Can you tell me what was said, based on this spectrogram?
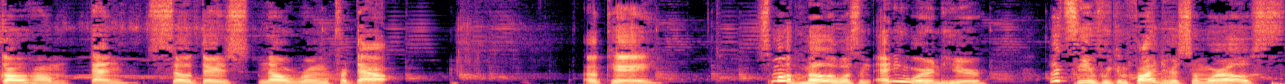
Go home then, so there's no room for doubt. Okay. Smogmella wasn't anywhere in here. Let's see if we can find her somewhere else.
